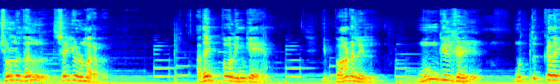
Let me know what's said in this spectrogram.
சொல்லுதல் செய்யுள் மரபு. அதைப்போல் இங்கே இப்பாடலில் மூங்கில்கள் முத்துக்களை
